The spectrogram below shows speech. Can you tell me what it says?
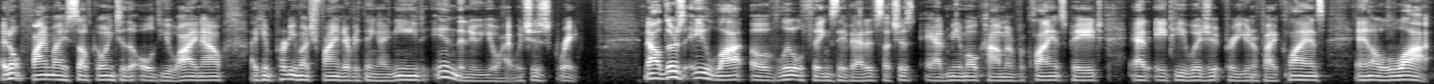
I don't find myself going to the old UI now. I can pretty much find everything I need in the new UI, which is great. Now, there's a lot of little things they've added, such as add MIMO common for clients page, add AP widget for unified clients, and a lot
